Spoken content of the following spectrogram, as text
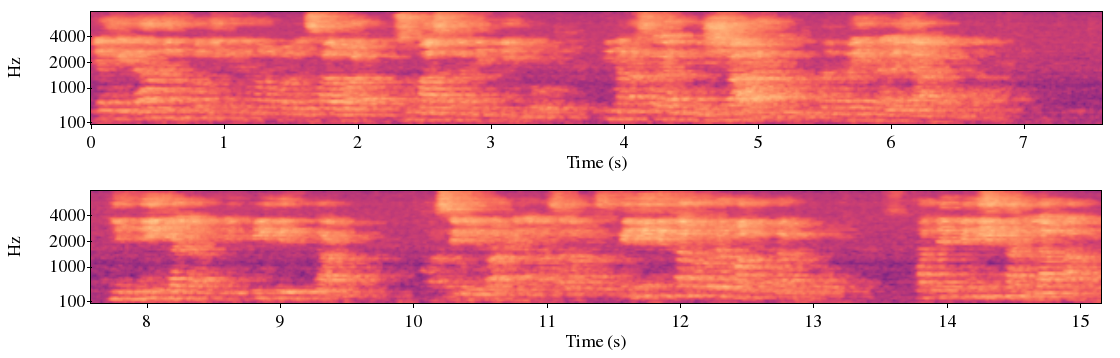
Kaya kailangan pagiging ng mga pag-asawa, sumasalamin dito. Pinakasalan mo siya ng may kalayaan ka. Hindi ka nagpipilit lang. Kasi di ba, pinakasalan ko, pinilit ako ng magulang ko. Napipilitan lang ako.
